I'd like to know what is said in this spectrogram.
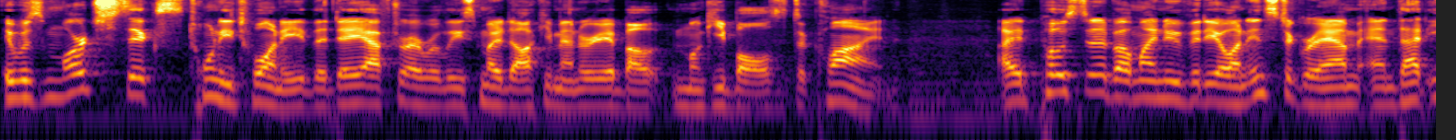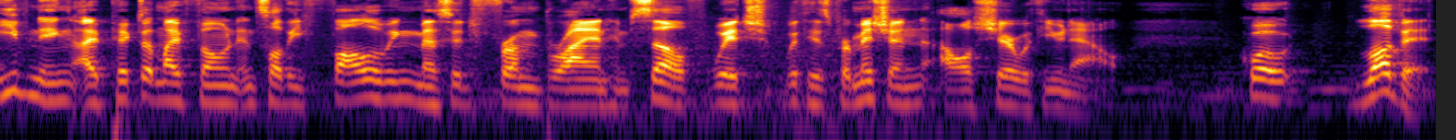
It was March 6, 2020, the day after I released my documentary about Monkey Ball's decline. I had posted about my new video on Instagram, and that evening I picked up my phone and saw the following message from Brian himself, which, with his permission, I'll share with you now. Quote, love it.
